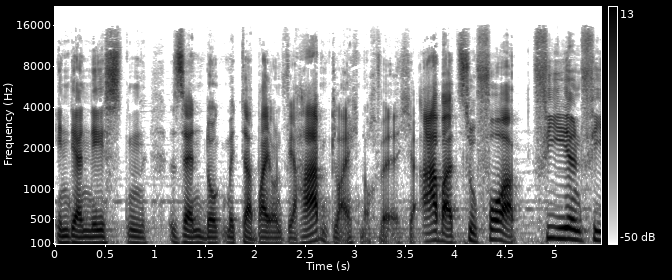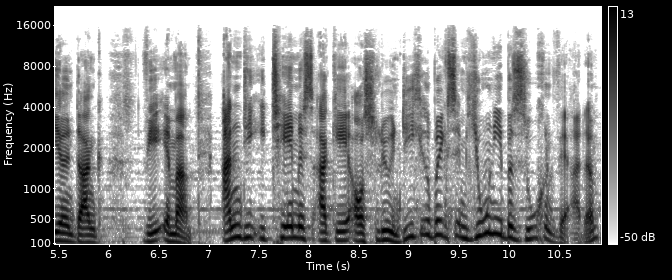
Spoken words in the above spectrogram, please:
in der nächsten Sendung mit dabei und wir haben gleich noch welche. Aber zuvor vielen, vielen Dank, wie immer, an die Itemis AG aus Lünen, die ich übrigens im Juni besuchen werde.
